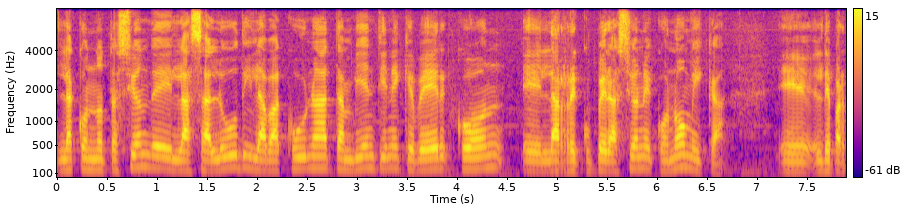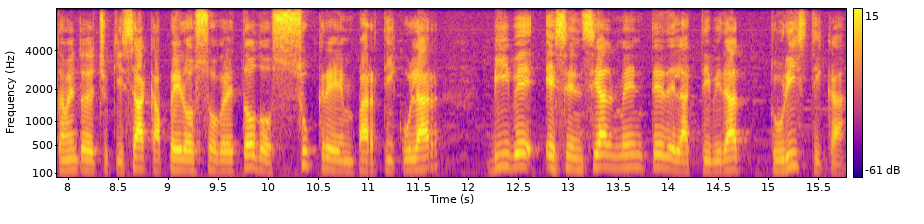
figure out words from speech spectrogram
la connotación de la salud y la vacuna también tiene que ver con eh, la recuperación económica. Eh, el departamento de Chuquisaca, pero sobre todo Sucre en particular, vive esencialmente de la actividad turística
